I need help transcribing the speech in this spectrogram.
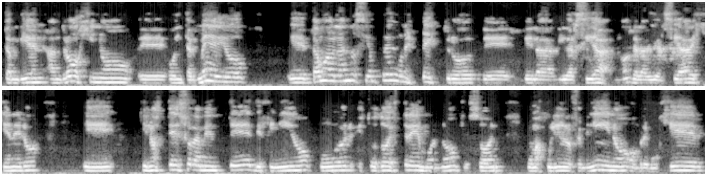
también andrógino eh, o intermedio. Eh, estamos hablando siempre de un espectro de, la diversidad, de la diversidad de género, que no esté solamente definido por estos dos extremos, ¿no? que son lo masculino y lo femenino, hombre-mujer,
